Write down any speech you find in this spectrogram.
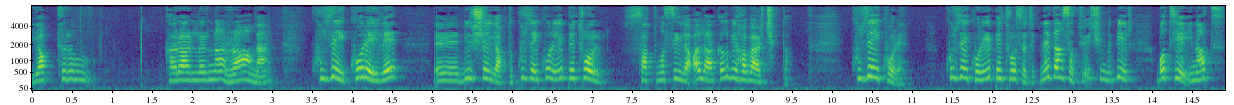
yaptırım kararlarına rağmen Kuzey Kore ile e, bir şey yaptı. Kuzey Kore'ye petrol satmasıyla alakalı bir haber çıktı. Kuzey Kore. Kuzey Kore'ye petrol satacak. Neden satıyor? Şimdi bir batıya inat.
